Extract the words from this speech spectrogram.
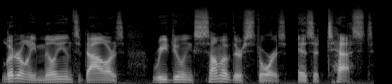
literally millions of dollars, redoing some of their stores as a test.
